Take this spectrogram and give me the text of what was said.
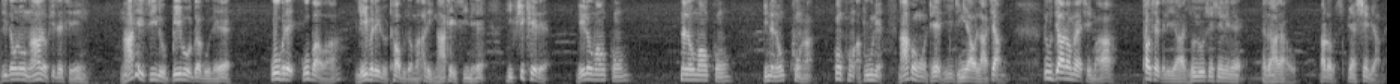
ဒီ3လုံး9လို့ဖြစ်တဲ့ချင်း9ထိပ်စီးလို့ပေးဖို့အတွက်ကိုလည်းကိုပရိတ်ကိုပါဝါလေးပရိတ်လို့ထောက်ပြီးတော့မှအဲ့ဒီ9ထိပ်စီးနဲ့ဒီဖြစ်ခဲ့တဲ့လေးလုံးပေါင်းခွန်နှလုံးပေါင်းခွန်ဒီနှလုံးခွန်ဟာ ခွန်ခွန်အပူးနဲ့ငါးခွန်ခွန်တဲ့ဒီဒီနေရာကိုလာကြမှာသူကြတော့မဲ့အချိန်မှာထောက်ချက်ကလေးကရိုးရိုးရှင်းရှင်းလေးနဲ့ကစားတာကိုနောက်တော့ပြန်ရှင်းပြမယ်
